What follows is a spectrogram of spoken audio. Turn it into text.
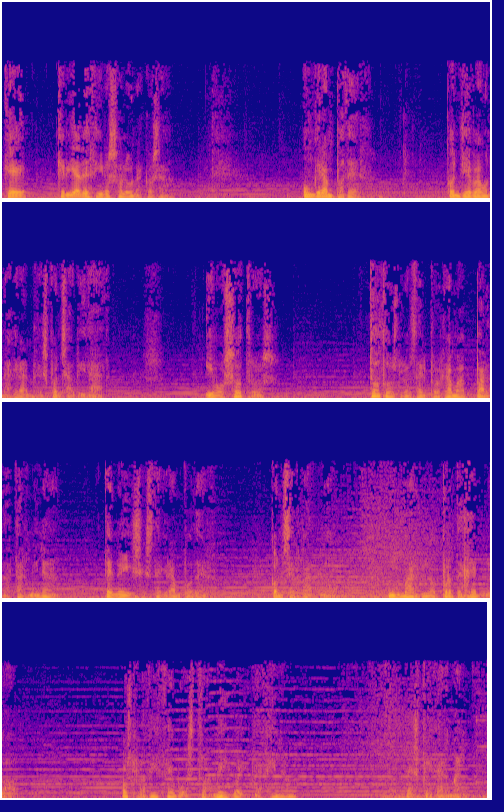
Que quería deciros solo una cosa. Un gran poder conlleva una gran responsabilidad. Y vosotros, todos los del programa Parda Terminar, tenéis este gran poder. Conservadlo, mimarlo, protegedlo. ¿Os lo dice vuestro amigo y vecino? Spiderman.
